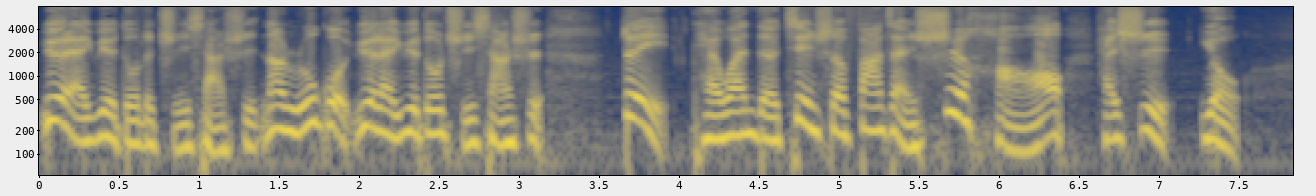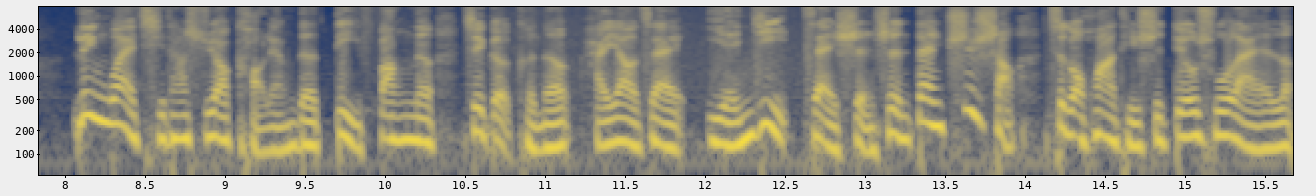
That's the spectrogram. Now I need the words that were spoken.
越来越多的直辖市。那如果越来越多直辖市，对台湾的建设发展是好，还是有另外其他需要考量的地方呢？这个可能还要再研议、再审慎。但至少这个话题是丢出来了，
